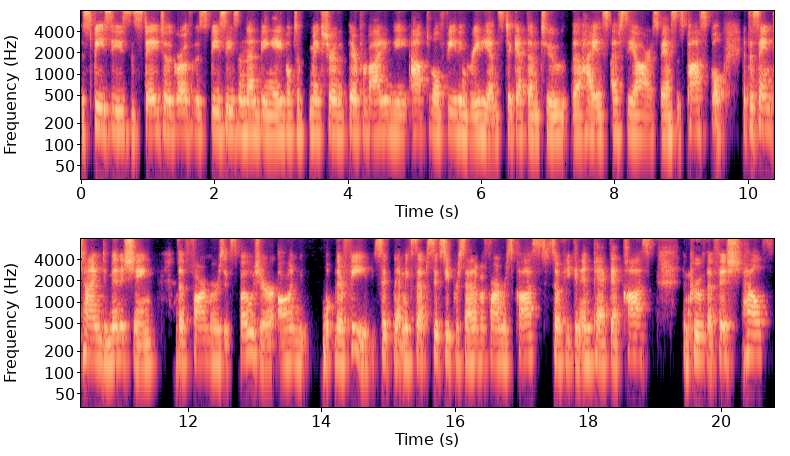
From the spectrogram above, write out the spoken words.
the species, the stage of the growth of the species, and then being able to make sure that they're providing the optimal feed ingredients to get them to the highest FCR as fast as possible. At the same time, diminishing the farmer's exposure on their feed. So that makes up 60% of a farmer's cost. So if you can impact that cost, improve the fish health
